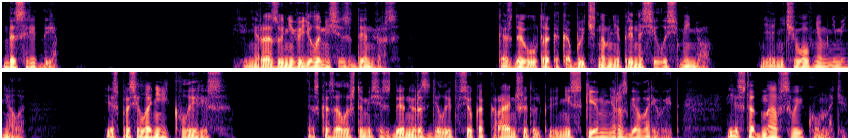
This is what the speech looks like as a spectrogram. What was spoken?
до среды. Я ни разу не видела миссис Денверс. Каждое утро, как обычно, мне приносилось меню. Я ничего в нем не меняла. Я спросил о ней Клэрис, Та сказала, что миссис Денвер сделает все как раньше, только ни с кем не разговаривает. Ест одна в своей комнате.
